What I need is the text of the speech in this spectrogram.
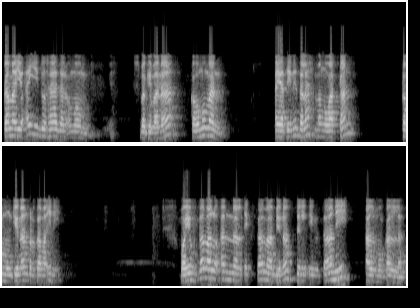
Kama yu'ayyidu hadzal umum. Sebagaimana keumuman ayat ini telah menguatkan kemungkinan pertama ini. Wa yuhtamalu anna al-iksama binafsil insani al-mukallaf.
